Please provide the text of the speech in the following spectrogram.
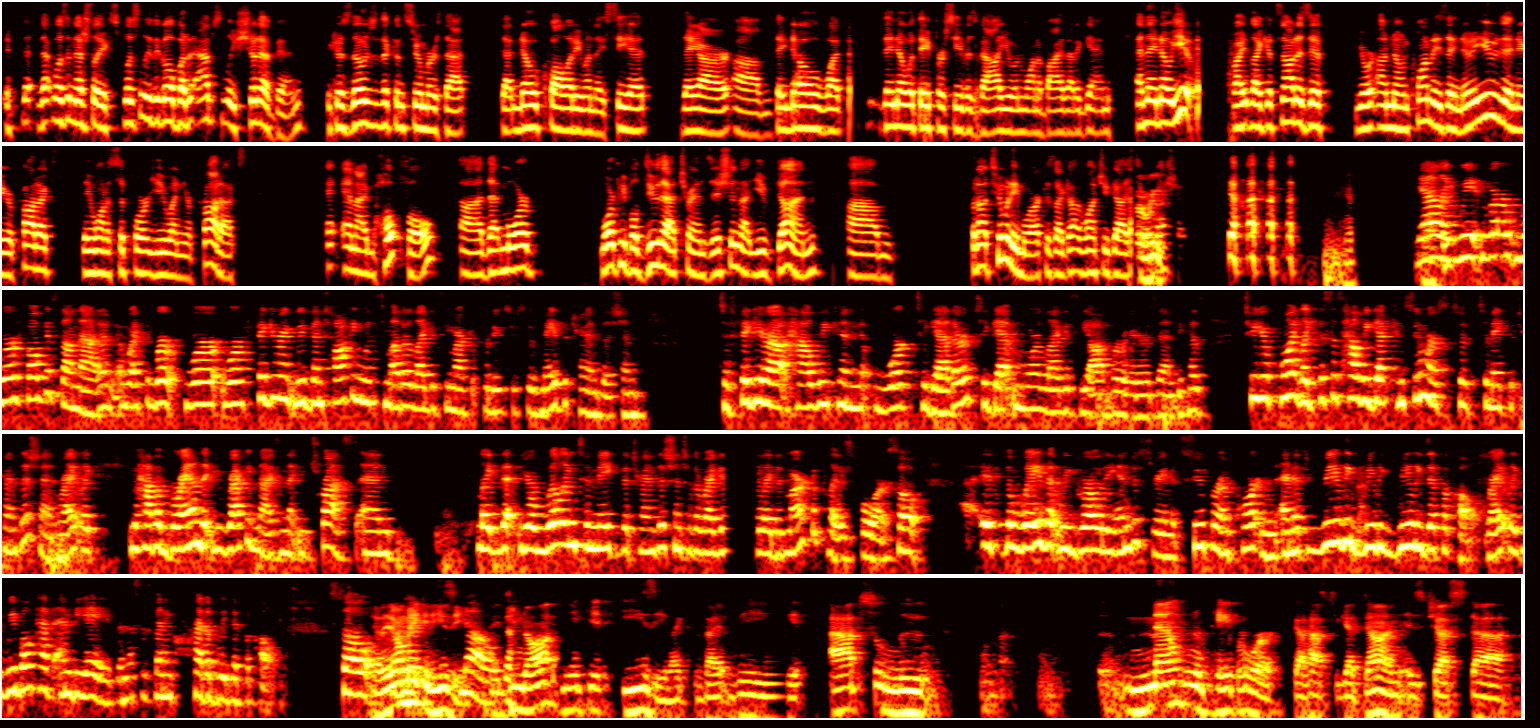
if that, that wasn't necessarily explicitly the goal but it absolutely should have been because those are the consumers that that know quality when they see it they are um, they know what they know what they perceive as value and want to buy that again and they know you right? Like it's not as if you're unknown quantities they know you they know your products they want to support you and your products. And i'm hopeful uh, that more more people do that transition that you've done um, but not too many more because I, I want you guys to crush it. Yeah like we we're we're focused on that and we're we're we're figuring we've been talking with some other legacy market producers who've made the transition to figure out how we can work together to get more legacy operators in because to your point like this is how we get consumers to, to make the transition right like you have a brand that you recognize and that you trust and like that you're willing to make the transition to the regulated marketplace for. So it's the way that we grow the industry and it's super important and it's really really really difficult right? Like we both have mbas and this has been incredibly difficult. So yeah, they don't we, make it easy. No. They do not make it easy. Like the the absolute mountain of paperwork that has to get done is just uh,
